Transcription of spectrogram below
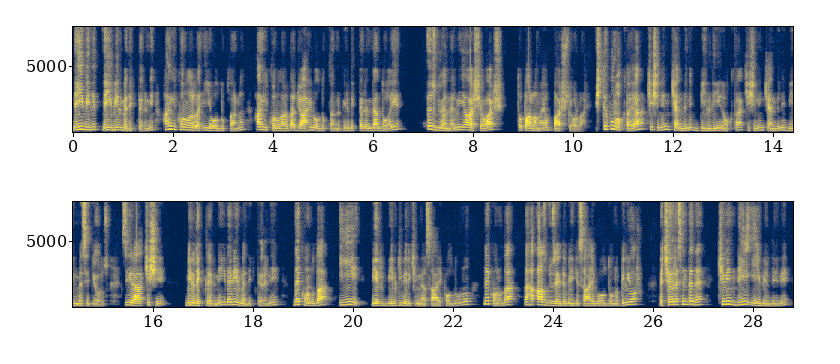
neyi bilip neyi bilmediklerini, hangi konularda iyi olduklarını, hangi konularda cahil olduklarını bildiklerinden dolayı özgüvenlerini yavaş yavaş toparlamaya başlıyorlar. İşte bu noktaya kişinin kendini bildiği nokta, kişinin kendini bilmesi diyoruz. Zira kişi bildiklerini ve bilmediklerini ne konuda iyi bir bilgi birikimine sahip olduğunu, ne konuda daha az düzeyde bilgi sahibi olduğunu biliyor ve çevresinde de kimin neyi iyi bildiğini,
